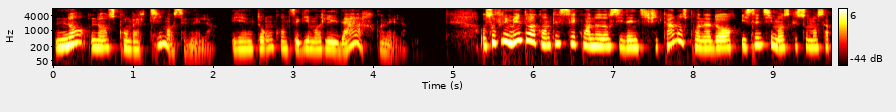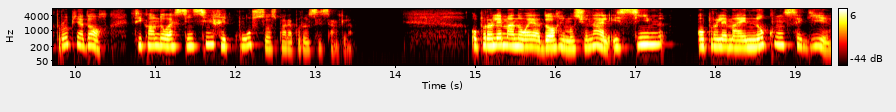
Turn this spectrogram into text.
não nos convertimos nela e então conseguimos lidar com ela. O sofrimento acontece quando nos identificamos com a dor e sentimos que somos a própria dor, ficando assim sem recursos para processá-la. Problema não é a dor emocional, e sim o problema é não conseguir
